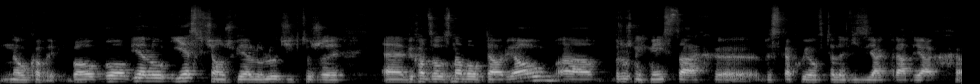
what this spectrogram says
naukowymi, bo było wielu, jest wciąż wielu ludzi, którzy E, wychodzą z nową teorią, w różnych miejscach e, wyskakują w telewizjach, w radiach, e,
